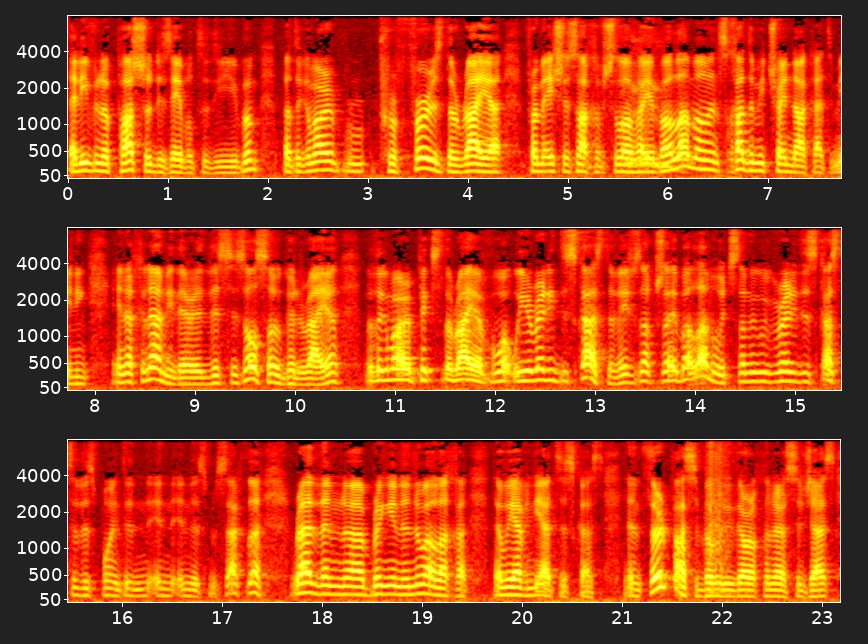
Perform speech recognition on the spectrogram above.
that even a pashud is able to do yibum, but the Gemara prefers the raya from Eshesach of Shalom Hayabalamo and Schadami Trey Nakat, meaning in Achanami there, this is also a good raya, but the Gemara picks the raya of what we already discussed, of Eshesach Shalom which is something we've already discussed to this point in, in, in this Masechta, rather than uh, bring in a new halacha that we haven't yet discussed. And third possibility the Aruch suggests,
